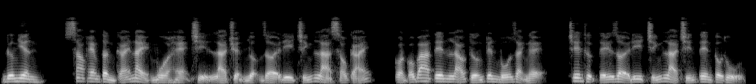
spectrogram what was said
Đương nhiên, sao em tần cái này mùa hè chỉ là chuyển nhượng rời đi chính là 6 cái, còn có 3 tên lão tướng tuyên bố giải nghệ, trên thực tế rời đi chính là 9 tên cầu thủ,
